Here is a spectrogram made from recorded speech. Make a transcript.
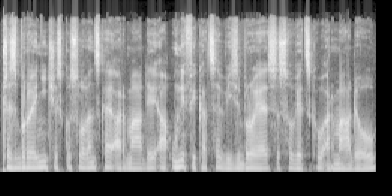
přezbrojení československé armády a unifikace výzbroje se sovětskou armádou,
